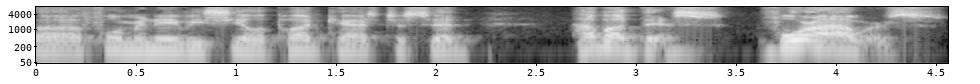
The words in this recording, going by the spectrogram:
uh, former Navy SEAL, a podcast just said, How about this? Four hours,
